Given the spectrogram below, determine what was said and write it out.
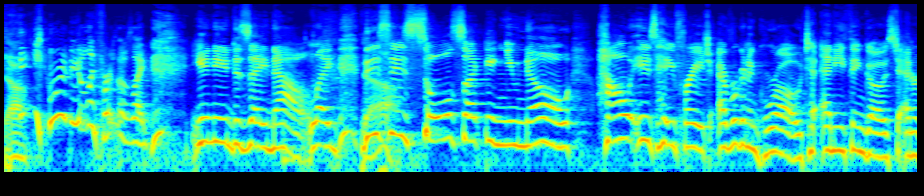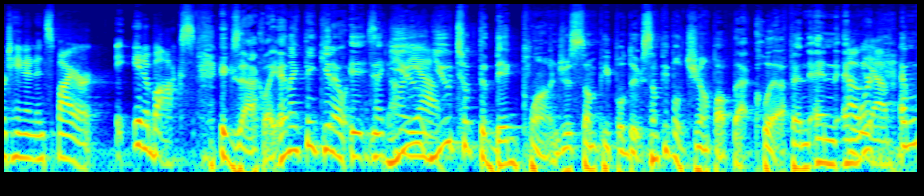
Yeah. you were the only person that was like, you need to say no. Like this yeah. is soul sucking. You know, how is Hey Frage ever going to grow to anything goes to entertain and inspire? in a box. Exactly. And I think, you know, it, like, oh, you yeah. you took the big plunge as some people do. Some people jump off that cliff. And and and, oh, we're, yeah. and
